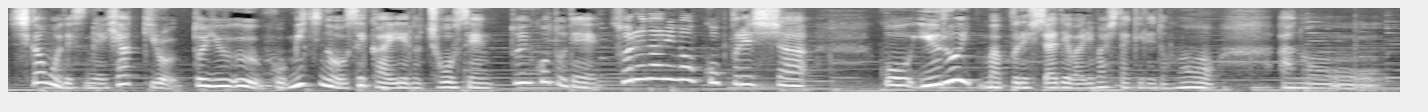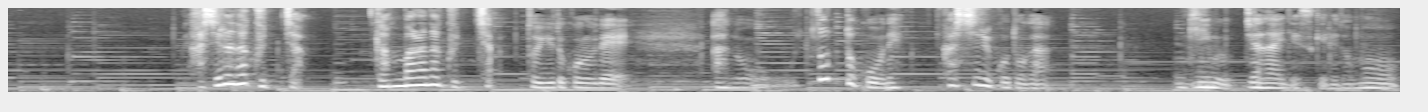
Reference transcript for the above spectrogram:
しかもですね100キロというこう未知の世界への挑戦ということでそれなりのこうプレッシャーこう緩い、まあ、プレッシャーではありましたけれども、あの走らなくっちゃ頑張らなくっちゃというところで、あのちょっとこうね走ることが義務じゃないですけれども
